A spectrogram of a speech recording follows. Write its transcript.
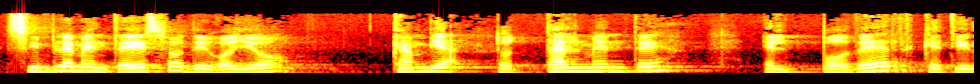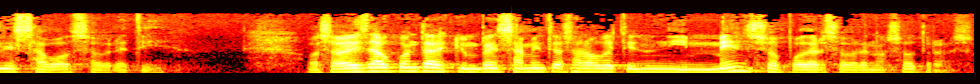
Simplemente eso, digo yo, cambia totalmente el poder que tiene esa voz sobre ti. ¿Os habéis dado cuenta de que un pensamiento es algo que tiene un inmenso poder sobre nosotros?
